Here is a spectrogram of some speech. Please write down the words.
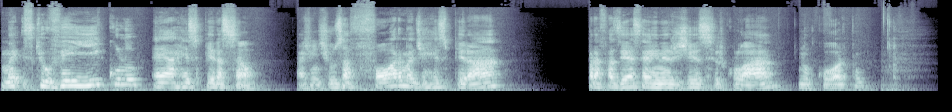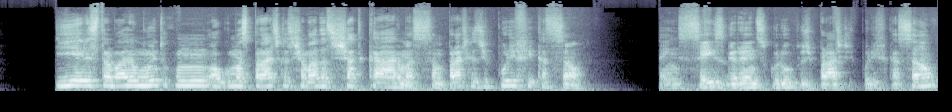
mas que o veículo é a respiração. A gente usa a forma de respirar para fazer essa energia circular no corpo. E eles trabalham muito com algumas práticas chamadas shatkarmas, são práticas de purificação. Tem seis grandes grupos de práticas de purificação.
